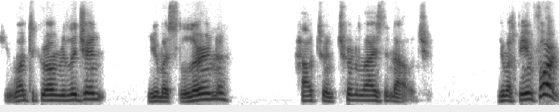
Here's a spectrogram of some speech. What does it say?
If you want to grow in religion, you must learn how to internalize the knowledge. You must be informed.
